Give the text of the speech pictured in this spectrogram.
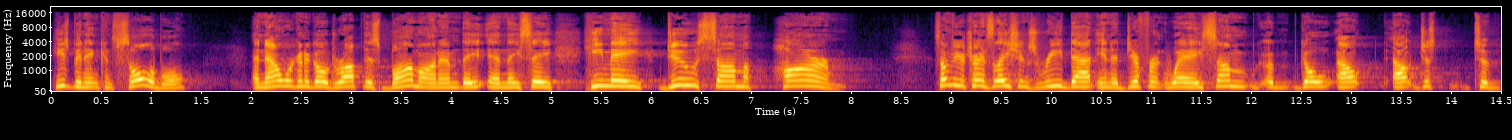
he's been inconsolable and now we're going to go drop this bomb on him. They, and they say, he may do some harm. Some of your translations read that in a different way. Some uh, go out, out just to,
